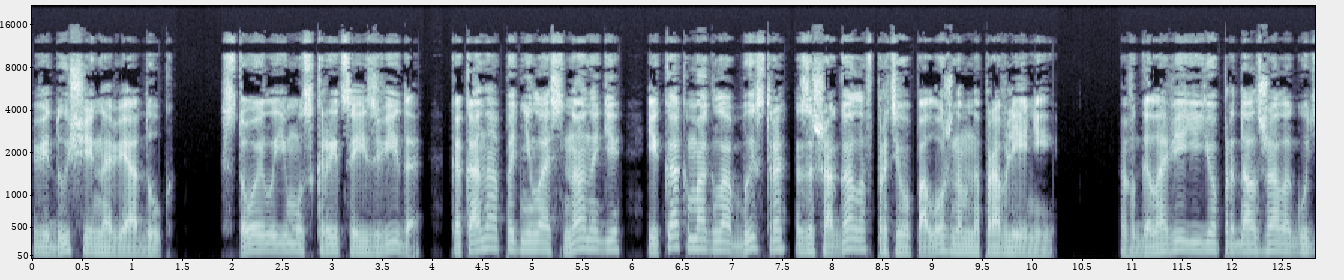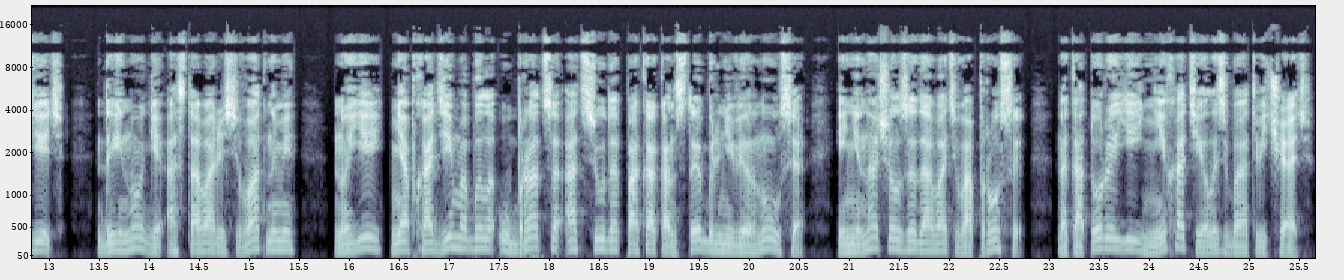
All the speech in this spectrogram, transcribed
ведущей на виадук. Стоило ему скрыться из вида, как она поднялась на ноги и как могла быстро зашагала в противоположном направлении. В голове ее продолжало гудеть, да и ноги оставались ватными, но ей необходимо было убраться отсюда, пока констебль не вернулся и не начал задавать вопросы, на которые ей не хотелось бы отвечать.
